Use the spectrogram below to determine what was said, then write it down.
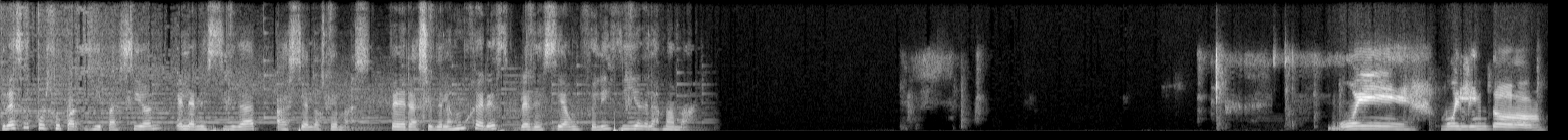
Gracias por su participación en la necesidad hacia los demás. Federación de las Mujeres les desea un feliz Día de las Mamás. Muy, muy lindo,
